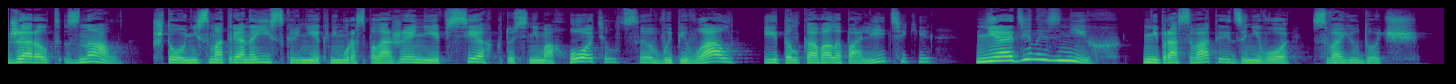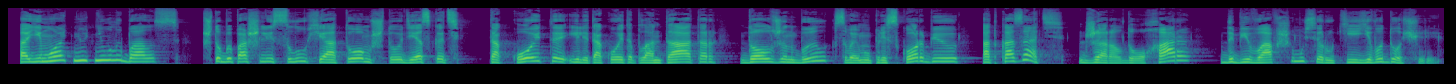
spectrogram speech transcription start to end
Джеральд знал, что, несмотря на искреннее к нему расположение всех, кто с ним охотился, выпивал и толковал о политике, ни один из них не просватает за него свою дочь. А ему отнюдь не улыбалось, чтобы пошли слухи о том, что, дескать, такой-то или такой-то плантатор должен был к своему прискорбию отказать Джералду О'Хара, добивавшемуся руки его дочери.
